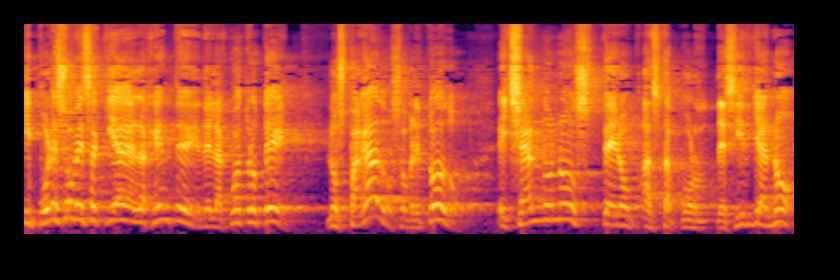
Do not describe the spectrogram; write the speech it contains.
Y por eso ves aquí a la gente de la 4T, los pagados sobre todo, echándonos, pero hasta por decir ya no.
